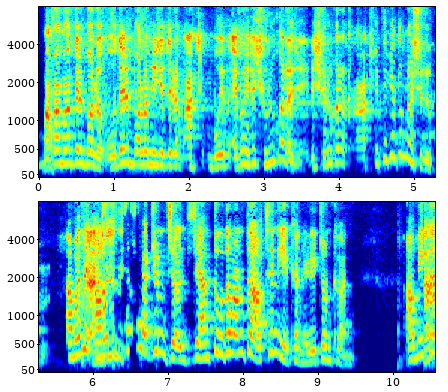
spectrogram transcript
বাবা মাদের বলো ওদের বলো নিজেদের বই এবং এটা শুরু করা যায়। এটা শুরু করা আজকে থেকে তোমরা শুরু করো। আমাদের আমাদের কাছে একজন জ্যান্ত উদাহরণ তো আছেনই এখানে রিটন খান। আমি তো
